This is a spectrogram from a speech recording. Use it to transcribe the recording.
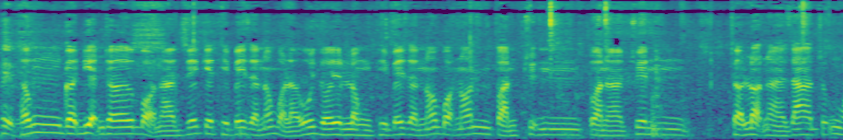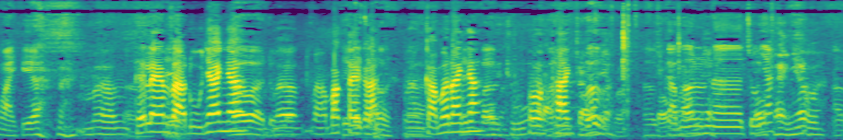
hệ thống gọi điện cho bọn là dưới kia thì bây giờ nó bảo là ôi rồi lồng thì bây giờ nó bọn nó toàn chuyên toàn là chuyên chợ lợn là ra chỗ ngoài kia. Vâng thế là em giả đủ nha anh nhá. Vâng, vâng, đúng vâng và bắt tay giờ- vâng, cảm ơn anh nhá. Vâng. Thôi, thành vâng. Ờ, cảm ơn ờ, chú nhé Thành nhá. Rồi. Ờ.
